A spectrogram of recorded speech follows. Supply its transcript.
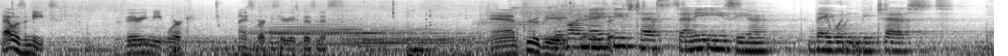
that was neat. Very neat work. Nice work, serious business. And through the If I made these tests any easier, they wouldn't be tests.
